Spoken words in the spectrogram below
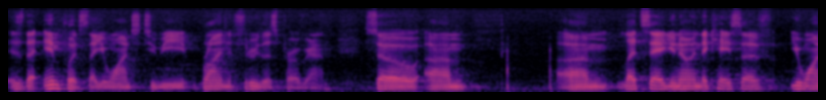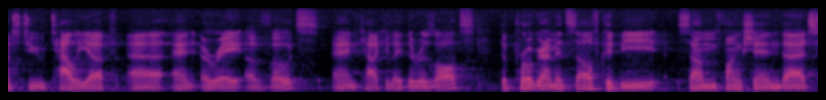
is the inputs that you want to be run through this program. So um, um, let's say, you know, in the case of you want to tally up uh, an array of votes and calculate the results. The program itself could be some function that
